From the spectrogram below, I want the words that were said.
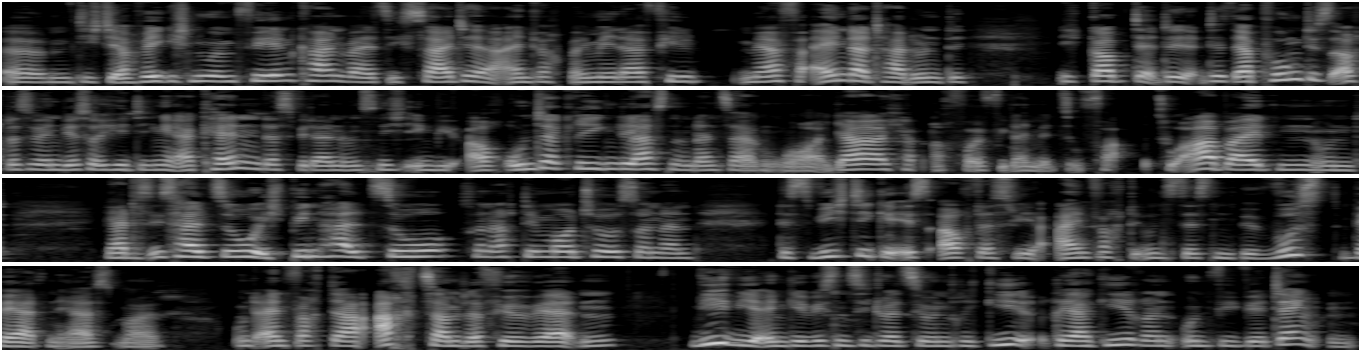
ähm, die ich dir auch wirklich nur empfehlen kann, weil sich seither einfach bei mir da viel mehr verändert hat. Und ich glaube, der, der, der Punkt ist auch, dass wenn wir solche Dinge erkennen, dass wir dann uns nicht irgendwie auch unterkriegen lassen und dann sagen, oh ja, ich habe noch voll viel damit zu, zu arbeiten und ja, das ist halt so, ich bin halt so, so nach dem Motto, sondern das Wichtige ist auch, dass wir einfach uns dessen bewusst werden erstmal und einfach da achtsam dafür werden, wie wir in gewissen Situationen reagieren und wie wir denken.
